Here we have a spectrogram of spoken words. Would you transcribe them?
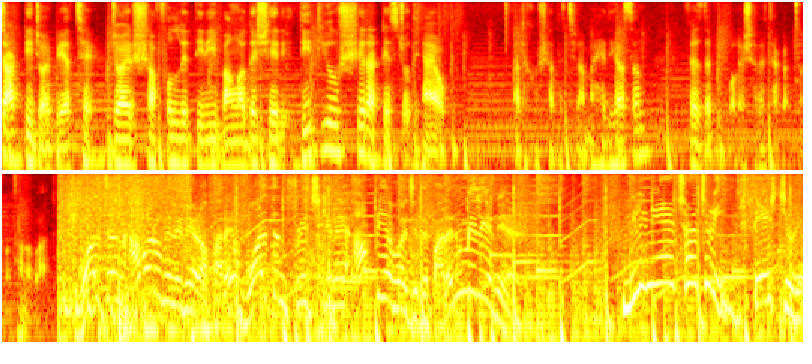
চারটি জয় পেয়েছে। জয়ের সাফল্যে তিনি বাংলাদেশের দ্বিতীয় সেরা টেস্ট অধিনায়ক। এতক্ষণ সাথে ছিলাম মেহেদি হাসান। পিপলের সাথে থাকার জন্য ধন্যবাদ। ওয়ালটন আবারও মিলিনিয়ার অফারে ওয়ালটন ফ্রিজ কিনে আপনিও হয়ে যেতে পারেন মিলিয়নিয়ার মিলিনিয়ার ছড়াছড়ি দেশ জুড়ে।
